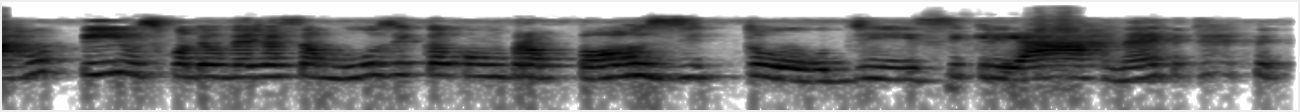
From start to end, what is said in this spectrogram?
arrupios quando eu vejo essa música com um propósito de se criar, né?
